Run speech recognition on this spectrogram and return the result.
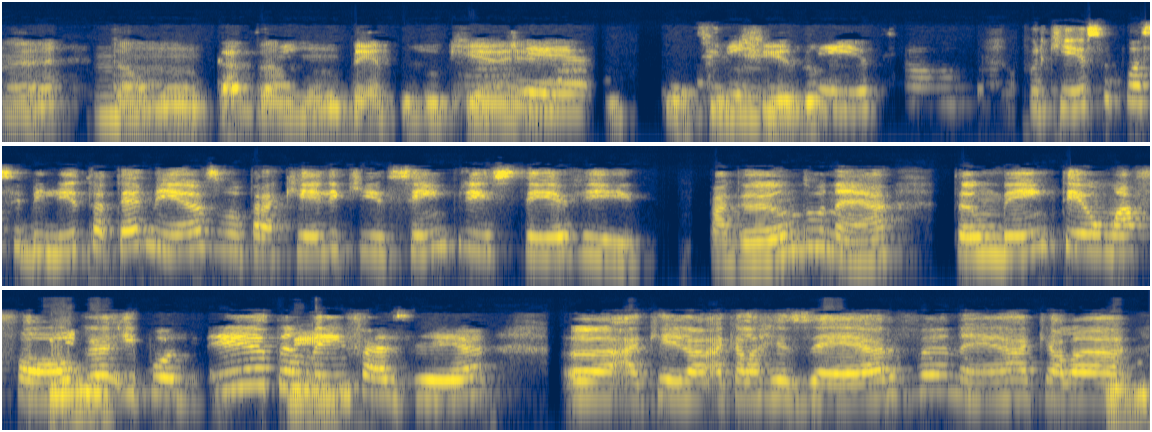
Né? Então, uhum. cada um dentro do que é o sentido. Sim, isso, porque isso possibilita até mesmo para aquele que sempre esteve pagando, né? Também ter uma folga Sim. e poder também Sim. fazer uh, aquela, aquela reserva, né? Aquela Sim.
